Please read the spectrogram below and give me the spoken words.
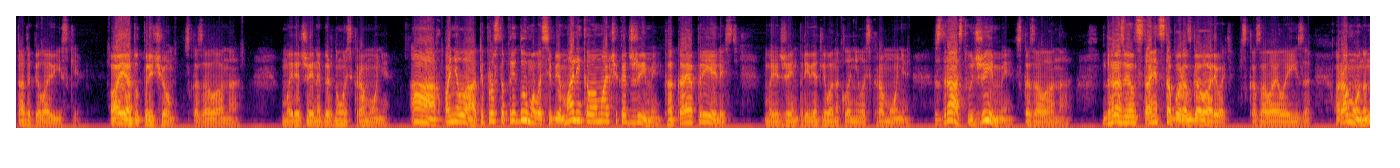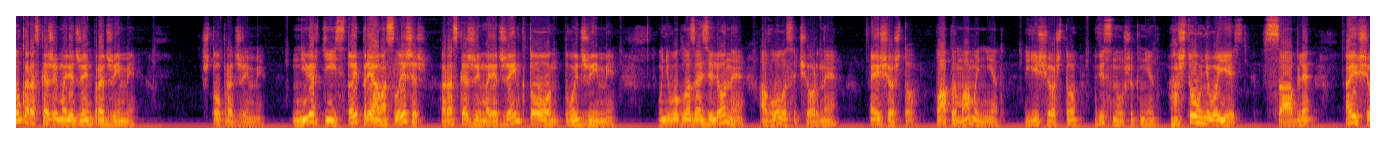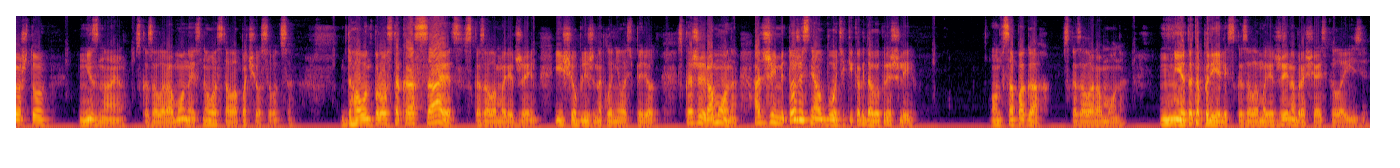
Та допила виски. «А я тут при чем?» — сказала она. Мэри Джейн обернулась к Рамоне. «Ах, поняла, ты просто придумала себе маленького мальчика Джимми. Какая прелесть!» Мэри Джейн приветливо наклонилась к Рамоне. «Здравствуй, Джимми!» — сказала она. «Да разве он станет с тобой разговаривать?» — сказала Элоиза. «Рамона, ну-ка расскажи Мэри Джейн про Джимми». «Что про Джимми?» «Не вертись, стой прямо, слышишь? Расскажи Мэри Джейн, кто он, твой Джимми». «У него глаза зеленые, а волосы черные». «А еще что? Папы, мамы нет». «Еще что? Веснушек нет». «А что у него есть?» «Сабля». «А еще что?» «Не знаю», — сказала Рамона и снова стала почесываться. «Да он просто красавец!» — сказала Мэри Джейн и еще ближе наклонилась вперед. «Скажи, Рамона, а Джимми тоже снял ботики, когда вы пришли?» «Он в сапогах», — сказала Рамона. «Нет, это прелесть», — сказала Мэри Джейн, обращаясь к Алоизе.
